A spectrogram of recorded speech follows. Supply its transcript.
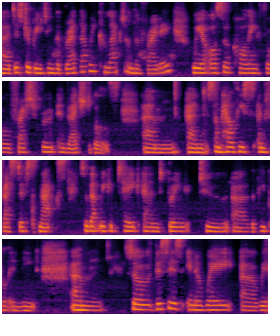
uh, distributing the bread that we collect on the friday we are also calling for fresh fruit and vegetables um, and some healthy and festive snacks so that we could take and bring to uh, the people in need. Um, so this is, in a way, uh, we're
